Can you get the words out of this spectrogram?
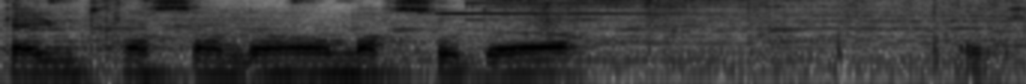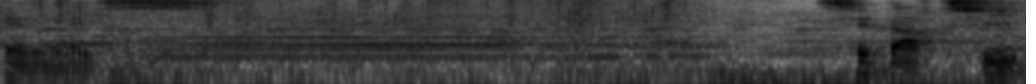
Caillou transcendant, morceau d'or. Ok, nice. C'est parti.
